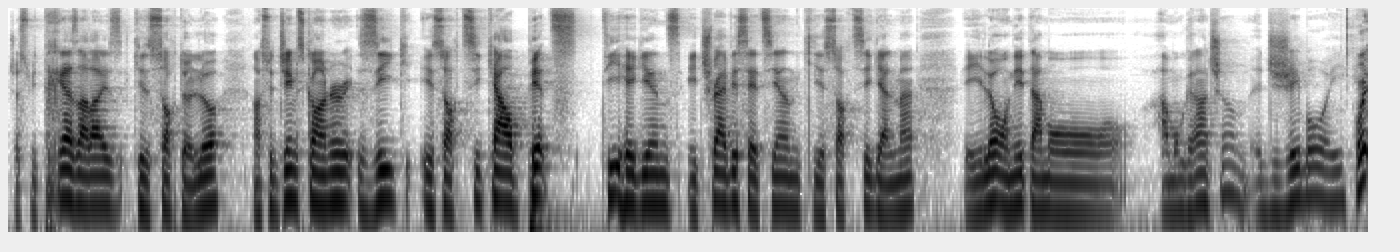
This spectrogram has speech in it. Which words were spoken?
Je suis très à l'aise qu'il sorte là. Ensuite, James Conner, Zeke est sorti. Carl Pitts, T. Higgins et Travis Etienne qui est sorti également. Et là, on est à mon, à mon grand chum, J-Boy. Oui,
